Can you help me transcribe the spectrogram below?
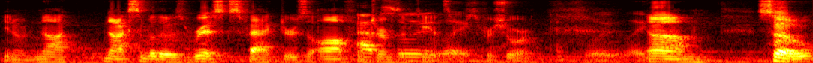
You know, knock knock some of those risks factors off in terms of Absolutely. cancers for sure. Absolutely. Um, so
